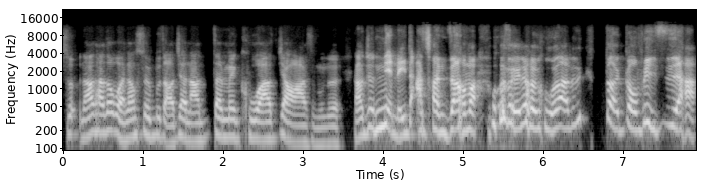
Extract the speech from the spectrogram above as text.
睡，然后他都晚上睡不着觉，然后在那边哭啊叫啊什么的，然后就念了一大串，你知道吗？我整个就很火大，这断狗屁事啊！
